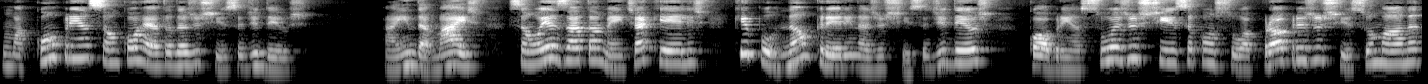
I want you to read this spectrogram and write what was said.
uma compreensão correta da justiça de Deus. Ainda mais são exatamente aqueles que, por não crerem na justiça de Deus, cobrem a sua justiça com sua própria justiça humana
